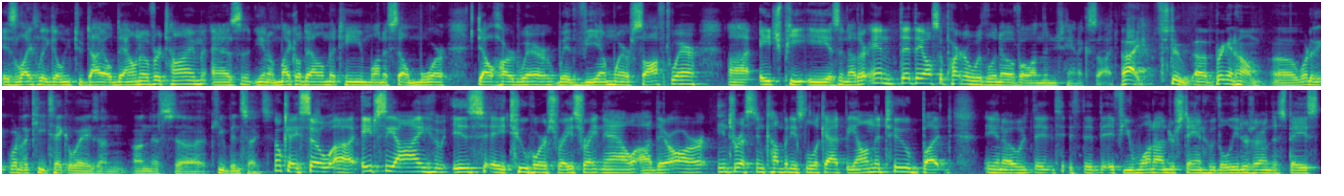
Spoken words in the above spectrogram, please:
is likely going to dial down over time, as you know, Michael Dell and the team want to sell more Dell hardware with VMware software. Uh, HPE is another, and they also partner with Lenovo on the Nutanix side. All right, Stu, uh, bring it home. Uh, what are the what are the key takeaways on on this uh, Cube Insights? Okay, so HCI uh, is is a two-horse race right now. Uh, there are interesting companies to look at beyond the two, but you know, if you want to understand who the leaders are in the space,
